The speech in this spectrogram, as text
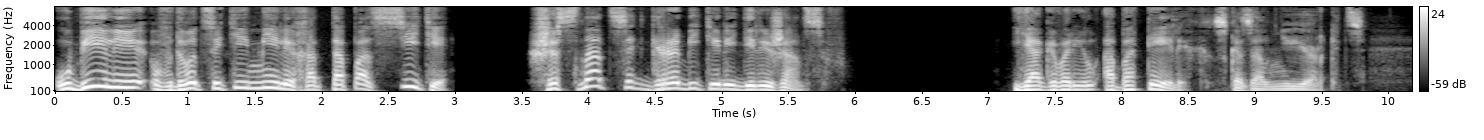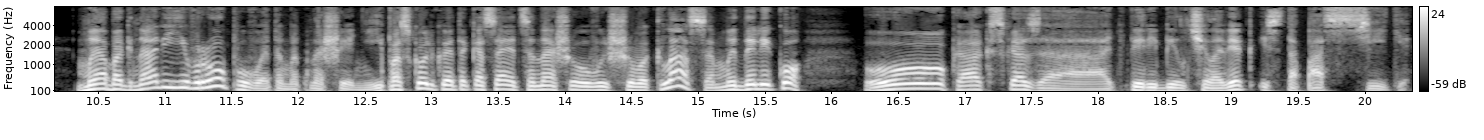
убили в двадцати милях от Топас-Сити шестнадцать грабителей дилижансов. «Я говорил об отелях», — сказал нью-йоркец. «Мы обогнали Европу в этом отношении, и поскольку это касается нашего высшего класса, мы далеко...» «О, как сказать», — перебил человек из Топас-Сити.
